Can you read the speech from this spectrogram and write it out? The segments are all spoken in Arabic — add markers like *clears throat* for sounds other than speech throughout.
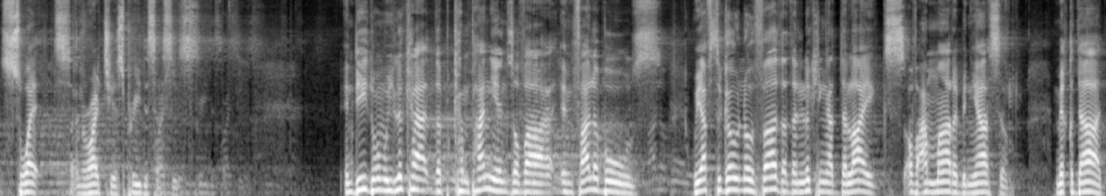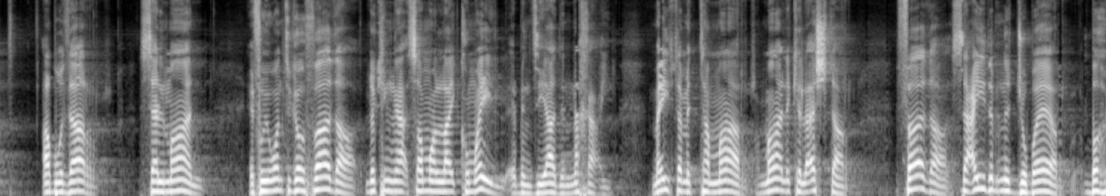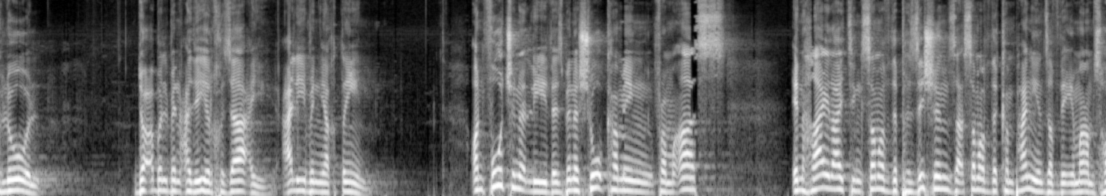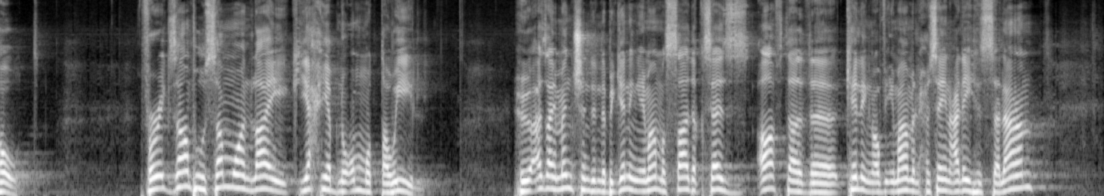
sweat, and righteous predecessors. Indeed, when we look at the companions of our infallibles, we have to go no further than looking at the likes of Ammar ibn Yasir, Miqdad, Abu Dhar, Salman. If we want to go further, looking at someone like Kumail ibn Ziyad al-Nakha'i, Maytham al-Tammar, Malik al-Ashtar, Further, Sa'id ibn Jubair, Bahlul, Du'bal bin Adi al-Khuza'i, Ali bin Yaqteen. Unfortunately, there's been a shortcoming from us in highlighting some of the positions that some of the companions of the Imams hold. For example, someone like Yahya ibn Umm al-Tawil, who, as I mentioned in the beginning, Imam al-Sadiq says after the killing of Imam al-Hussein alayhi salam,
